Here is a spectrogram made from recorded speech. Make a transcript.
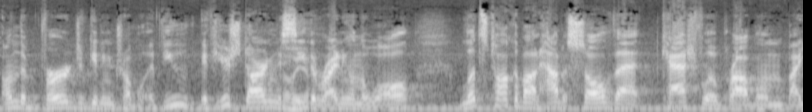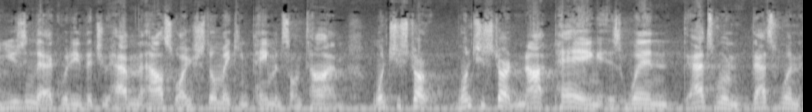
on the verge of getting in trouble, if you if you're starting to oh, see yeah. the writing on the wall let's talk about how to solve that cash flow problem by using the equity that you have in the house while you're still making payments on time. Once you start once you start not paying is when that's when that's when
